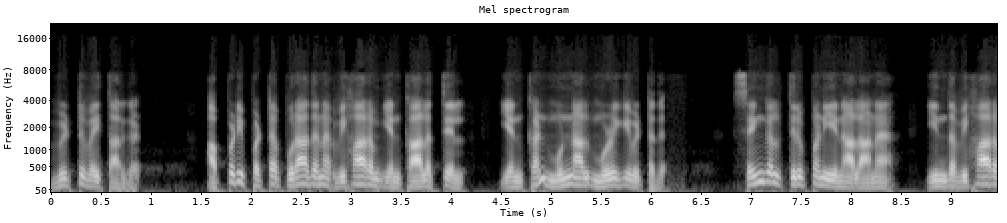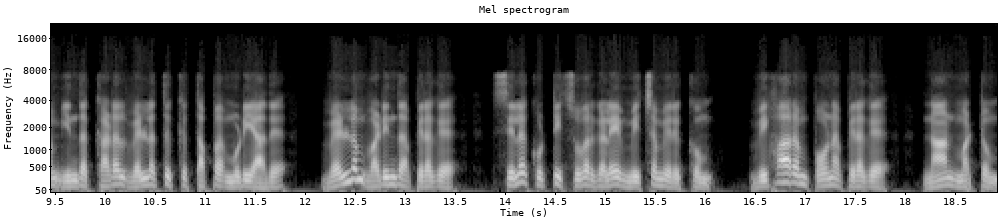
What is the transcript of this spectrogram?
விட்டு வைத்தார்கள். அப்படிப்பட்ட புராதன விகாரம் என் காலத்தில் என் கண் முன்னால் முழுகிவிட்டது. செங்கல் திருப்பணியினாலான இந்த விகாரம் இந்த கடல் வெள்ளத்துக்கு தப்ப முடியாது. வெள்ளம் வடிந்த பிறகு சில குட்டி சுவர்களே மிச்சமிருக்கும். விகாரம் போன பிறகு நான் மட்டும்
